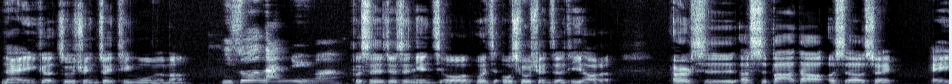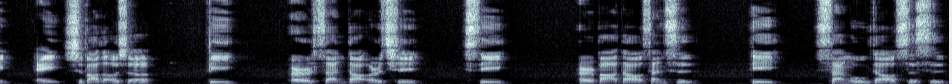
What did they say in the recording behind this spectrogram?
哪一个族群最挺我们吗？你说男女吗？不是，就是年纪。我我我出选择题好了，二十呃十八到二十二岁，A A 十八到二十二，B 二三到二七，C 二八到三四，D 三五到四四，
